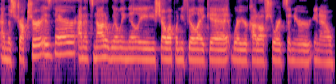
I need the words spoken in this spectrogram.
and the structure is there and it's not a willy-nilly show up when you feel like it wear your cut off shorts and your you know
